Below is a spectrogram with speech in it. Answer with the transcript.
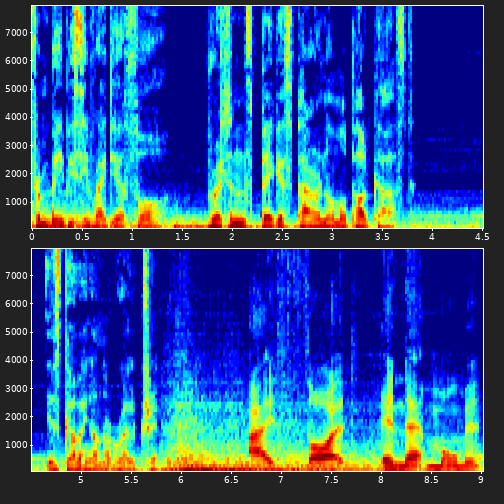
From BBC Radio 4, Britain's biggest paranormal podcast is going on a road trip. I thought in that moment,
